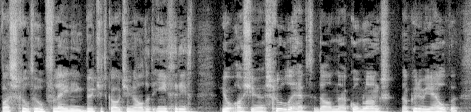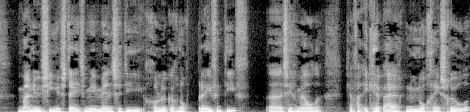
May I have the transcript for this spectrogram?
was schuldhulpverlening, budgetcoaching altijd ingericht. Joh, als je schulden hebt, dan kom langs, dan kunnen we je helpen. Maar nu zie je steeds meer mensen die gelukkig nog preventief zich melden. Zeggen van, ik heb eigenlijk nu nog geen schulden.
